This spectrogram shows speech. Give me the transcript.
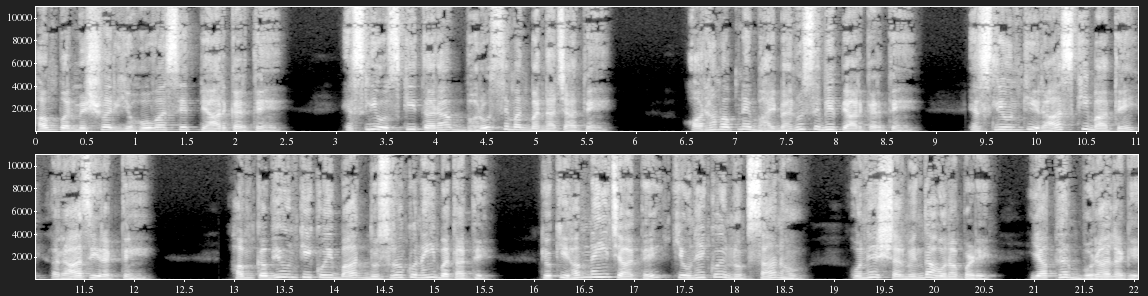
हम परमेश्वर यहोवा से प्यार करते हैं, इसलिए उसकी तरह भरोसेमंद बनना चाहते हैं और हम अपने भाई बहनों से भी प्यार करते हैं। इसलिए उनकी राज की बातें राज ही रखते हैं। हम कभी उनकी कोई बात दूसरों को नहीं बताते, क्योंकि हम नहीं चाहते कि उन्हें कोई नुकसान हो, उन्हें शर्मिंदा होना पड़े या फिर बुरा लगे।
